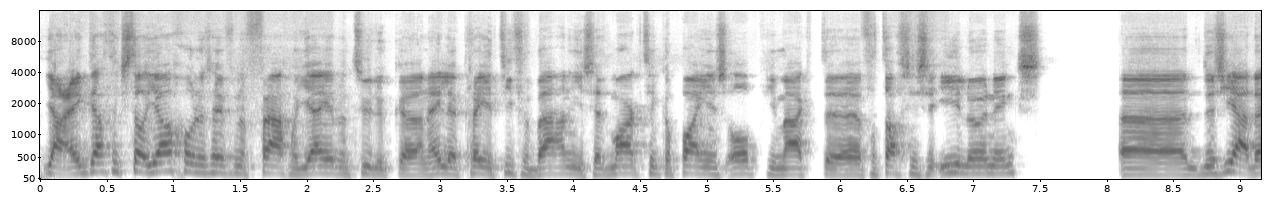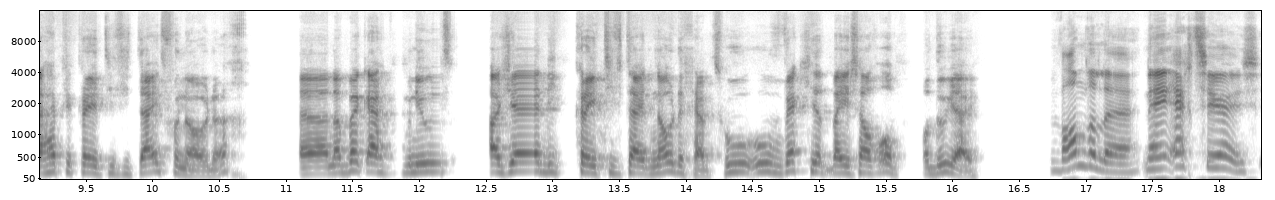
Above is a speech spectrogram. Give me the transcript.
ja, ik dacht ik stel jou gewoon eens even een vraag. Want jij hebt natuurlijk een hele creatieve baan. Je zet marketingcampagnes op. Je maakt eh, fantastische e-learnings. Eh, dus ja, daar heb je creativiteit voor nodig. Eh nou ben ik eigenlijk benieuwd, als jij die creativiteit nodig hebt, hoe, hoe wek je dat bij jezelf op? Wat doe jij? Wandelen. Nee, echt serieus.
